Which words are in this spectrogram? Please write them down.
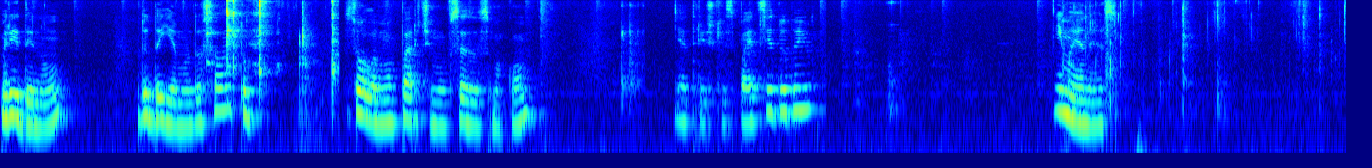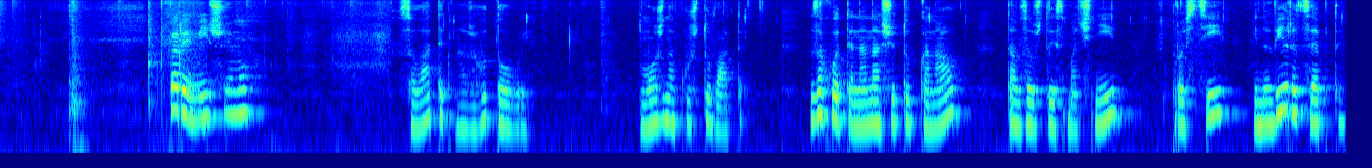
рідину, додаємо до салату, солимо, перчимо все за смаком. Я трішки спеції додаю і майонез. Перемішуємо. Салатик наш готовий. Можна куштувати. Заходьте на наш YouTube канал, там завжди смачні, прості і нові рецепти.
